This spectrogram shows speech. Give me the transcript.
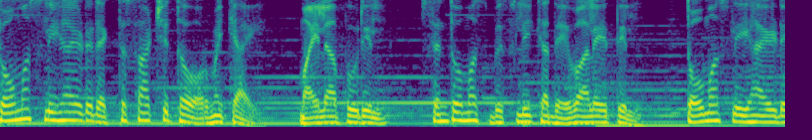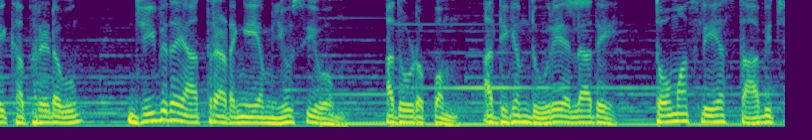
തോമസ് ലീഹായുടെ രക്തസാക്ഷിത്വ ഓർമ്മയ്ക്കായി മൈലാപ്പൂരിൽ സെന്റ് തോമസ് ബെസ്ലീക്ക ദേവാലയത്തിൽ തോമസ് ലീഹായുടെ ഖബറിടവും ജീവിതയാത്ര അടങ്ങിയ മ്യൂസിയവും അതോടൊപ്പം അധികം ദൂരെയല്ലാതെ തോമസ് ലീഹ സ്ഥാപിച്ച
